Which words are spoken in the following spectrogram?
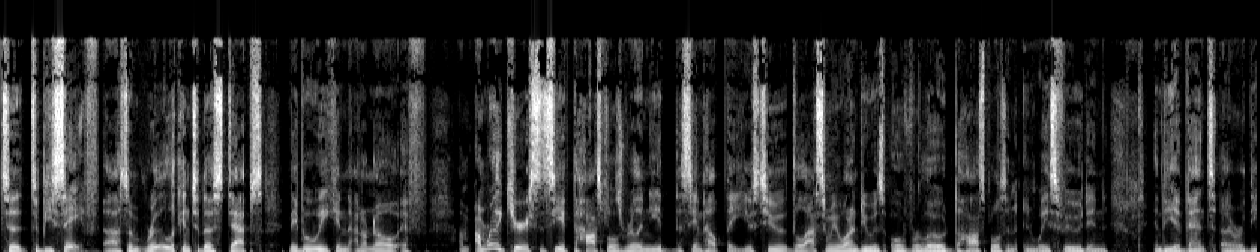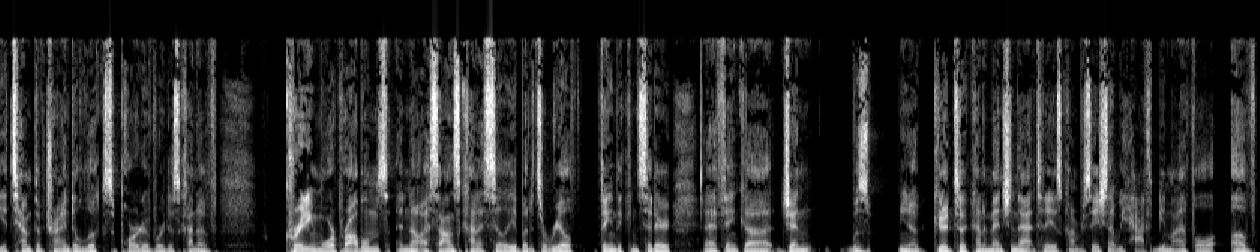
to to be safe. Uh, so really look into those steps. Maybe we can. I don't know if I'm. I'm really curious to see if the hospitals really need the same help they used to. The last thing we want to do is overload the hospitals and, and waste food in in the event or the attempt of trying to look supportive. We're just kind of creating more problems. And no, it sounds kind of silly, but it's a real thing to consider. And I think uh, Jen was you know good to kind of mention that in today's conversation that we have to be mindful of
